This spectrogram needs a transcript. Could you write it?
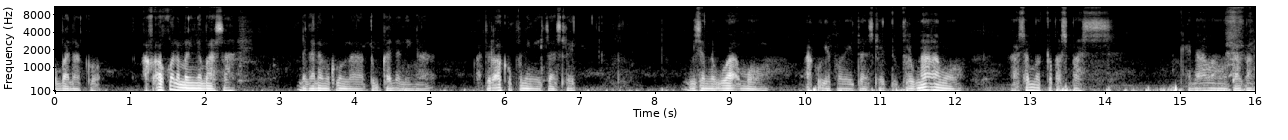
uban ako ako, ako naman nabasa. Naganam ko na tugkad ani nga pero ako po ning i-translate. Bisan nagwa mo ako po i-translate. Pero naa mo ah, samot kapaspas. Kay naa mo tabang.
